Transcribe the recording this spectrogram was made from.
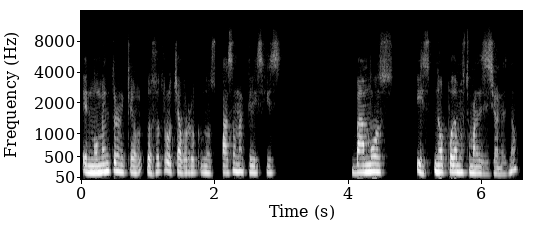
el momento en el que nosotros los chavos nos pasa una crisis, vamos y no podemos tomar decisiones, ¿no?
